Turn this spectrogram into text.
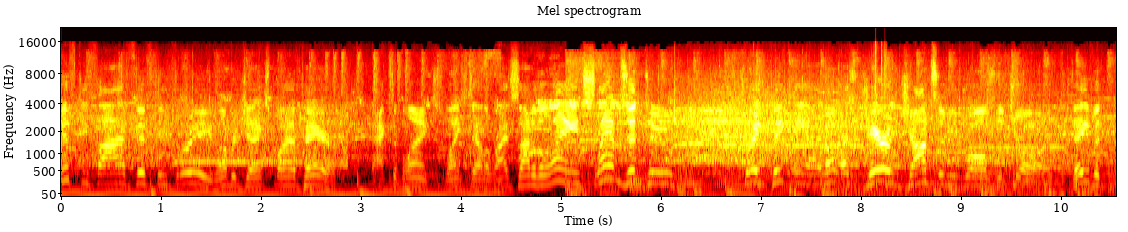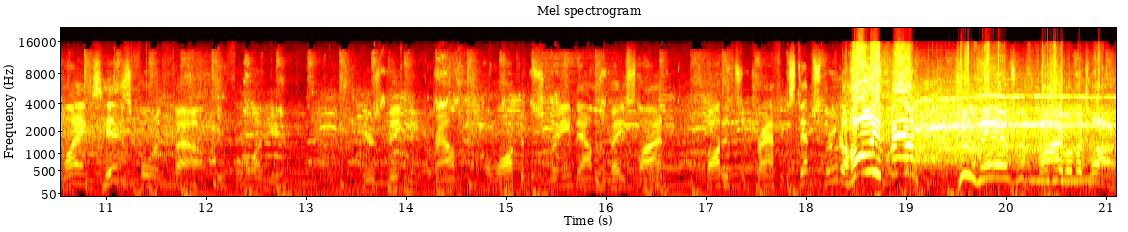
55-53. Lumberjacks by a pair. Back to Blanks. Blanks down the right side of the lane. Slams into Trey Pinckney. No, that's Jared Johnson who draws the charge. David Blanks, his fourth foul. Two for one here. Here's Pinckney around a Walkup screen down to the baseline. Caught in some traffic. Steps through to Holyfield. Two hands with five on the clock.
